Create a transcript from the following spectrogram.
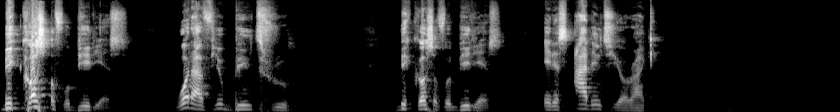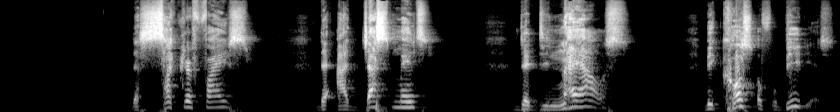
because of obedience. What have you been through because of obedience? it is adding to your rank. The sacrifice, the adjustments, the denials because of obedience,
